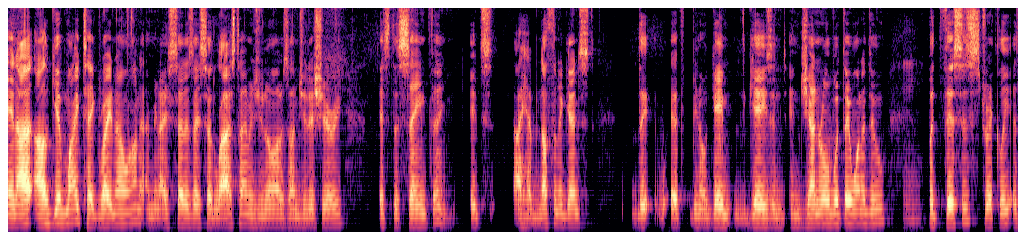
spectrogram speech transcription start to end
And I, I'll give my take right now on it. I mean, I said, as I said last time, as you know, I was on judiciary. It's the same thing. It's, I have nothing against the, if, you know, gay, gays in, in general, what they want to do. Mm-hmm. But this is strictly a,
